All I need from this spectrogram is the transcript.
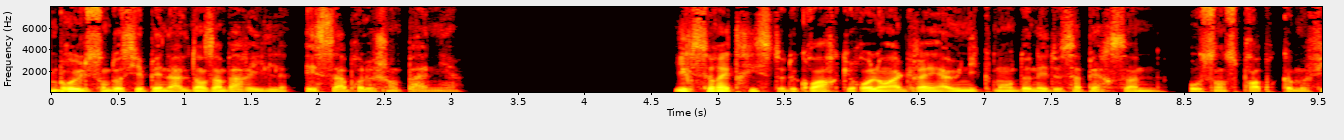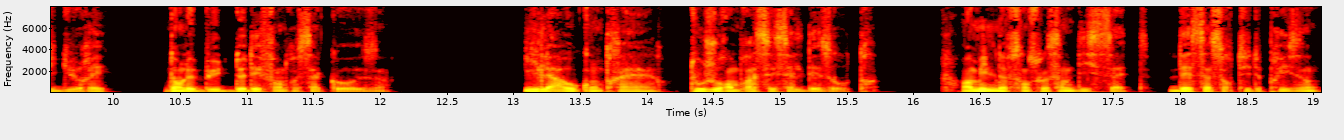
brûle son dossier pénal dans un baril et sabre le champagne. Il serait triste de croire que Roland Agrès a uniquement donné de sa personne, au sens propre comme figuré, dans le but de défendre sa cause. Il a, au contraire, toujours embrassé celle des autres. En 1977, dès sa sortie de prison,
